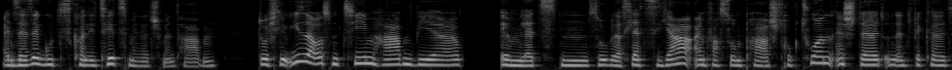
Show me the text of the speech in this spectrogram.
ein sehr, sehr gutes Qualitätsmanagement haben. Durch Luisa aus dem Team haben wir im letzten, so über das letzte Jahr einfach so ein paar Strukturen erstellt und entwickelt,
